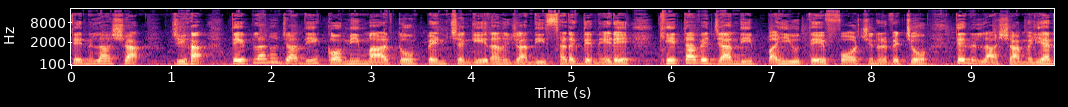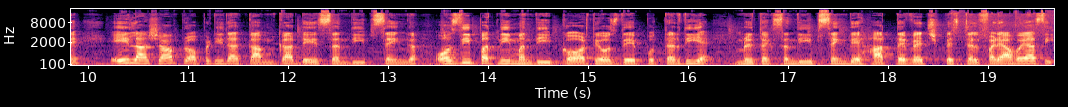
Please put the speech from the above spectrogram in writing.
ਤਿੰਨ ਲਾਸ਼ਾਂ। ਜੀ ਹਾਂ, ਤੇਪਲਾ ਨੂੰ ਜਾਂਦੀ ਕੌਮੀ ਮਾਰਗ ਤੋਂ ਪਿੰਡ ਚੰਗੇਰਾ ਨੂੰ ਜਾਂਦੀ ਸੜਕ ਦੇ ਨੇੜੇ, ਖੇਤਾਂ ਵਿੱਚ ਜਾਂਦੀ ਪਹੀ ਉਤੇ ਫੋਰਚੂਨਰ ਵਿੱਚੋਂ ਤਿੰਨ ਲਾਸ਼ਾਂ ਮਿਲੀਆਂ ਨੇ। ਇਹ ਲਾਸ਼ਾਂ ਪ੍ਰਾਪਰਟੀ ਦਾ ਕੰਮ ਕਰਦੇ ਸੰਦੀਪ ਸਿੰਘ ਉਸ ਦੀ ਪਤਨੀ ਮਨਦੀਪ ਕੌਰ ਤੇ ਉਸ ਦੇ ਪੁੱਤਰ ਦੀ ਹੈ। ਮ੍ਰਿਤਕ ਸੰਦੀਪ ਸਿੰਘ ਦੇ ਹੱਥ ਦੇ ਵਿੱਚ ਪਿਸਟਲ ਫੜਿਆ ਹੋਇਆ ਸੀ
